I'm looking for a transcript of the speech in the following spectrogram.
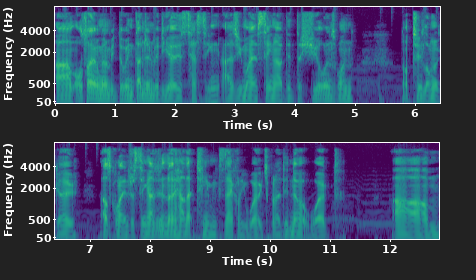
Um, also, I'm going to be doing dungeon videos testing. As you might have seen, I did the Shulins one not too long ago. That was quite interesting. I didn't know how that team exactly worked, but I did know it worked. Um,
